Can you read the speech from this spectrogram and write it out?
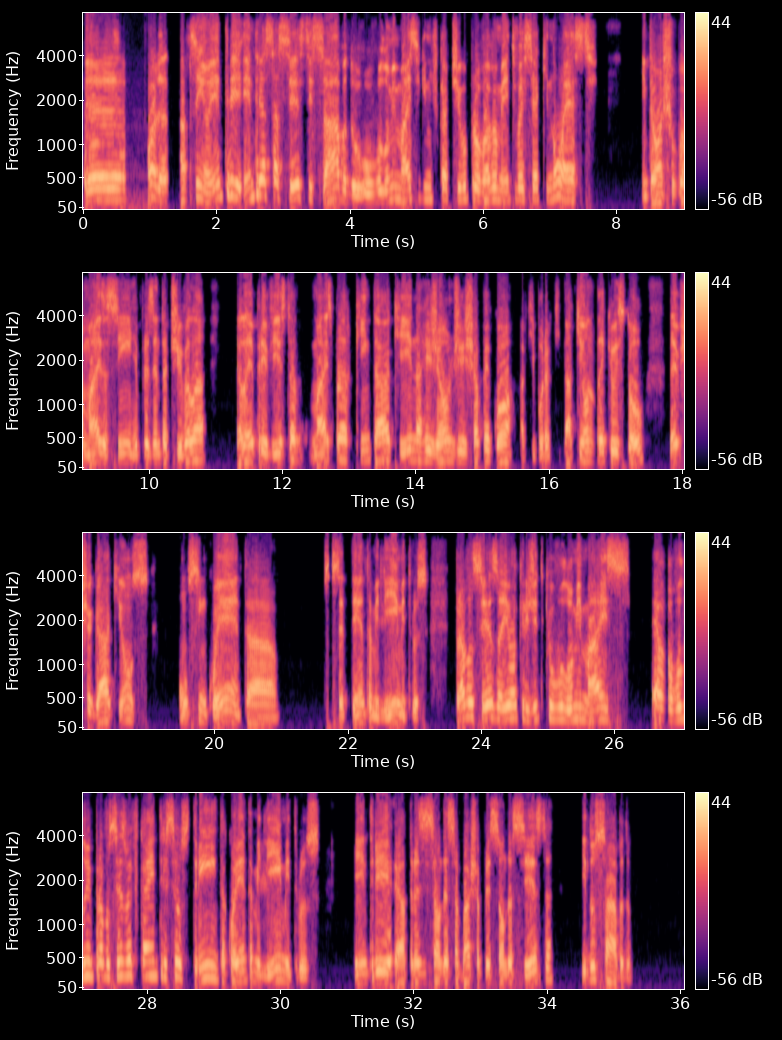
É, olha, assim, ó, entre, entre essa sexta e sábado, o volume mais significativo provavelmente vai ser aqui no oeste. Então a chuva mais assim representativa ela, ela é prevista mais para quem está aqui na região de Chapecó, aqui por aqui, aqui onde é que eu estou, deve chegar aqui uns uns 50, 70 milímetros. Para vocês aí eu acredito que o volume mais é, o volume para vocês vai ficar entre seus 30, 40 milímetros, entre a transição dessa baixa pressão da sexta e do sábado.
